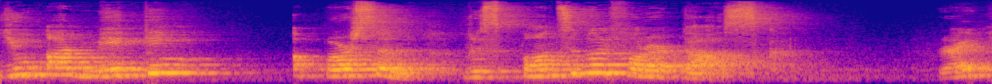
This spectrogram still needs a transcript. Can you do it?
you are making a person responsible for a task, right,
